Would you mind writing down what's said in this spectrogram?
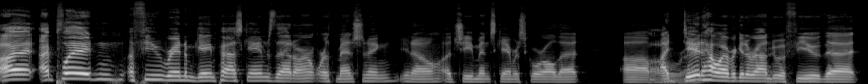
I I played a few random Game Pass games that aren't worth mentioning. You know, achievements, gamer score, all that. Um, I Oh, did, however, get around Right. to a few that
